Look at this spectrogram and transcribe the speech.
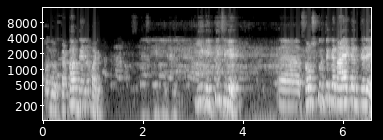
ಒಂದು ಕಟ್ಟಾಜ್ಞೆಯನ್ನು ಮಾಡಿದ್ರು. ಈಗ ಇತ್ತೀಚೆಗೆ ಸಾಂಸ್ಕೃತಿಕ ನಾಯಕ ಅಂತೇಳಿ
